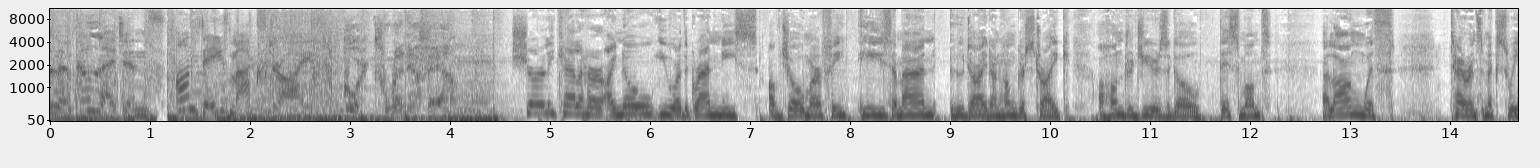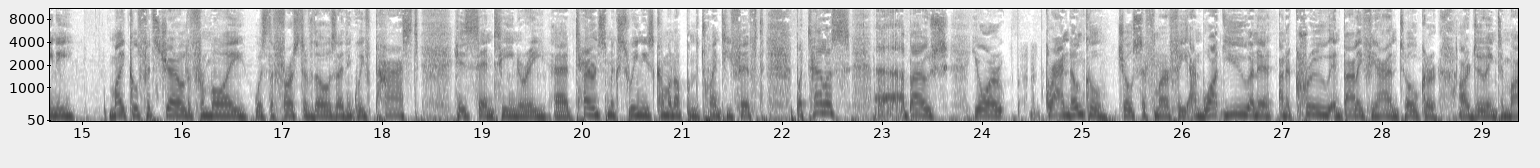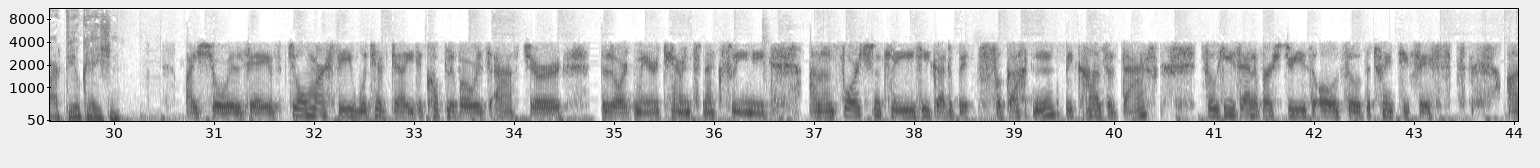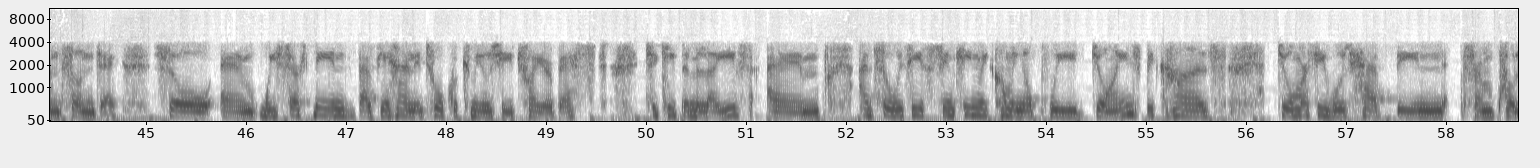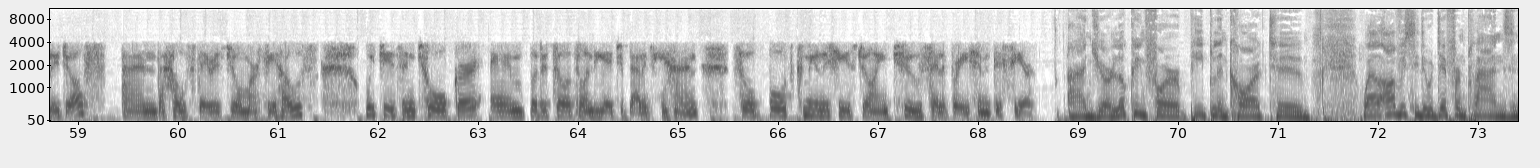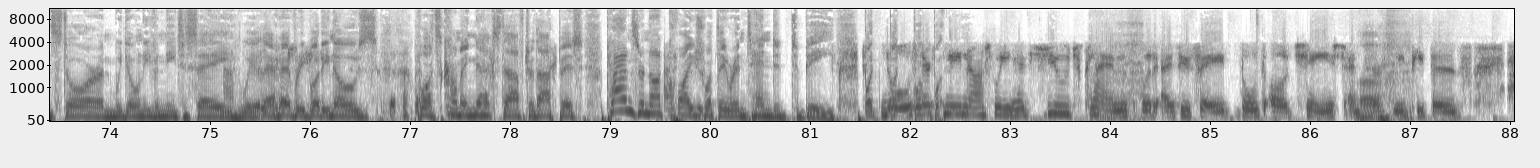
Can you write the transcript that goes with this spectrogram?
Local legends on Dave Max Drive. Cork's Red FM. Shirley Kelleher, I know you are the grandniece of Joe Murphy. He's a man who died on hunger strike a hundred years ago this month, along with Terence MacSwiney, Michael Fitzgerald of Fermoy was the first of those. I think we've passed his centenary. Uh, Terence MacSwiney's coming up on the 25th. But tell us uh, about your granduncle, Joseph Murphy, and what you and a, and a crew in Ballyphehane Togher are doing to mark the occasion. I sure will, Dave. Joe Murphy would have died a couple of hours after the Lord Mayor Terence MacSwiney, and unfortunately, he got a bit forgotten because of that. So his anniversary is also the 25th on Sunday. So um, we certainly in Ballyphehane and Togher community try our best to keep him alive. Um, and so with his centenary coming up, we joined because Joe Murphy would have been from Pouladuff and the house there is Joe Murphy House, which is in Togher, um, but it's also on the edge of Ballyphehane. So both communities joined to celebrate him this year. And you're looking for people in Cork to, well, obviously there were different plans in store, and we don't even need to say we, everybody knows what's coming next after that bit. Plans are not Absolutely. quite what they were intended to be, but no, but, but, certainly but, not. We had huge plans, but as you say, those all changed, and uh, certainly people's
